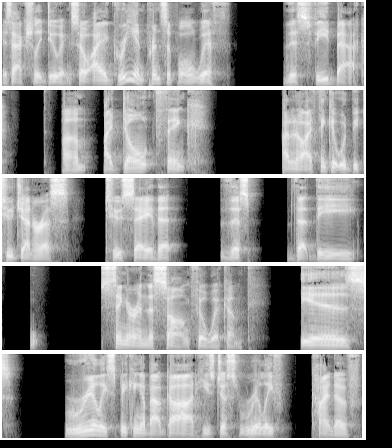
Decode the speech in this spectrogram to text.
is actually doing. So I agree in principle with this feedback. Um, I don't think I don't know. I think it would be too generous to say that this that the singer in this song, Phil Wickham, is really speaking about God. He's just really kind of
